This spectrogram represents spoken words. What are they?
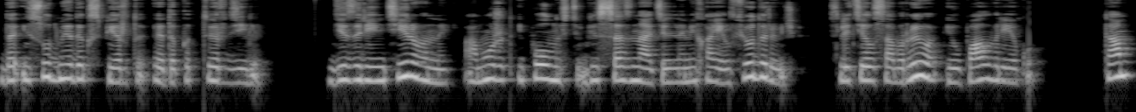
Да и судмедэксперты это подтвердили. Дезориентированный, а может и полностью бессознательно Михаил Федорович слетел с обрыва и упал в реку. Там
